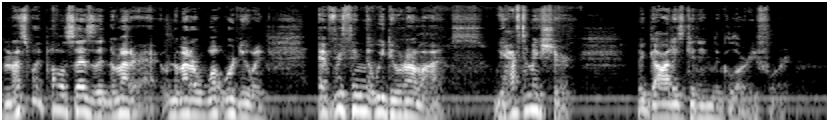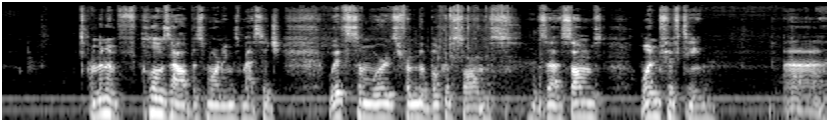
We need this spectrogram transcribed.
And that's why Paul says that no matter no matter what we're doing, everything that we do in our lives, we have to make sure that God is getting the glory for it. I'm going to close out this morning's message with some words from the book of Psalms. It's uh, Psalms 115, uh,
